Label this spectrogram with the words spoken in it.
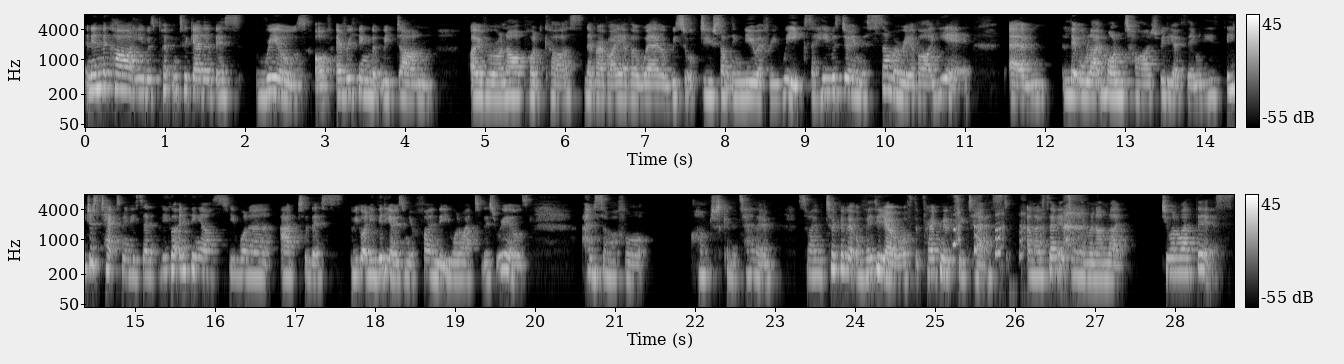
and in the car he was putting together this reels of everything that we'd done over on our podcast, Never Have I Ever, where we sort of do something new every week. So he was doing this summary of our year, um, little like montage video thing. And he, he just texted me and he said, Have you got anything else you want to add to this? Have you got any videos on your phone that you want to add to this Reels? And so I thought, I'm just going to tell him. So I took a little video of the pregnancy test and I sent it to him and I'm like, Do you want to add this?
